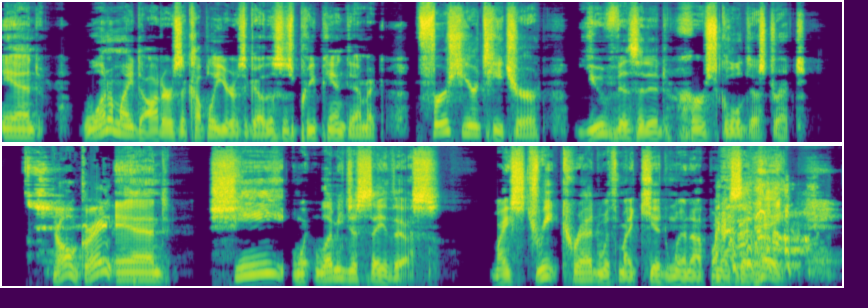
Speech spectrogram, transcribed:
And one of my daughters, a couple of years ago, this was pre pandemic, first year teacher, you visited her school district. Oh, great. And she, let me just say this my street cred with my kid went up when I said, Hey,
